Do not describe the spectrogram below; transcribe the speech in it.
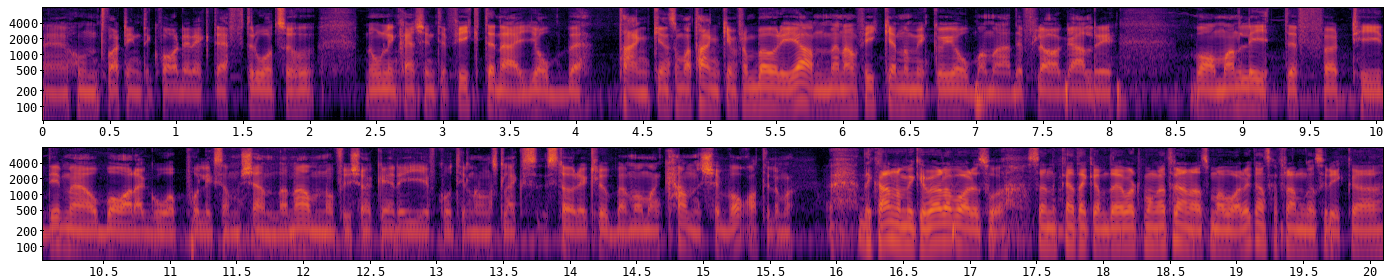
Eh, Hunt vart inte kvar direkt efteråt så Norling kanske inte fick den där jobbtanken som var tanken från början men han fick ändå mycket att jobba med. Det flög aldrig var man lite för tidig med att bara gå på liksom kända namn och försöka göra IFK till någon slags större klubb än vad man kanske var till och med? Det kan nog mycket väl ha varit så. Sen kan jag tänka mig det har varit många tränare som har varit ganska framgångsrika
